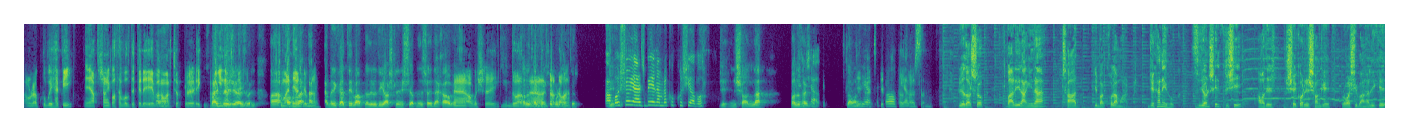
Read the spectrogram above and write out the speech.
আমরা খুবই হ্যাপি আপনার সঙ্গে কথা বলতে পেরে এবং আমার ছোট্ট আমেরিকাতে বা আপনাদের ওদিকে আসলে নিশ্চয়ই আপনাদের সাথে দেখা হবে। হ্যাঁ, অবশ্যই। ভালো থাকবেন। অবশ্যই আসবেন আমরা খুব খুশি হব। জি ইনশাআল্লাহ। ভালো থাকবেন। আসসালামু আলাইকুম। প্রিয় দর্শক বাড়ির আঙিনা ছাদ কিংবা খোলা মাঠ যেখানেই হোক সৃজনশীল কৃষি আমাদের শেকড়ের সঙ্গে প্রবাসী বাঙালিকে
